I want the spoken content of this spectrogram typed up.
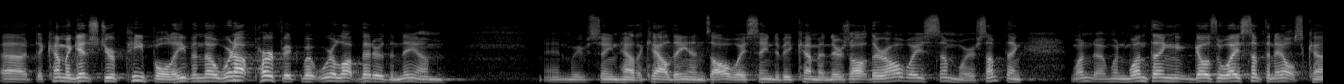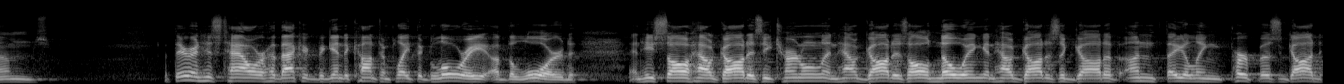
uh, to come against your people, even though we're not perfect, but we're a lot better than them? And we've seen how the Chaldeans always seem to be coming. There's all, they're always somewhere, something uh, when one thing goes away, something else comes. But there in his tower, Habakkuk began to contemplate the glory of the Lord. And he saw how God is eternal and how God is all knowing and how God is a God of unfailing purpose. God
